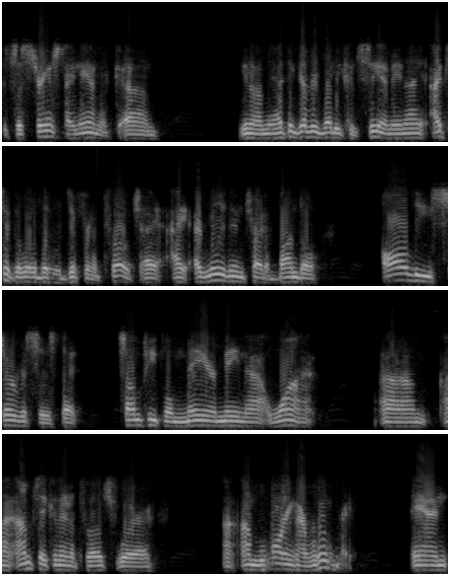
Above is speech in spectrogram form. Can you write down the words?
it's a strange dynamic. Um, you know, I mean, I think everybody could see. I mean, I, I took a little bit of a different approach. I, I, I really didn't try to bundle all these services that some people may or may not want. Um, I, am taking an approach where I'm lowering our room rate. And,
